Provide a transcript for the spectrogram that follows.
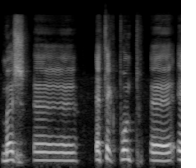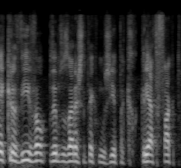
mas. Uh, até que ponto uh, é credível podemos usar esta tecnologia para criar de facto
